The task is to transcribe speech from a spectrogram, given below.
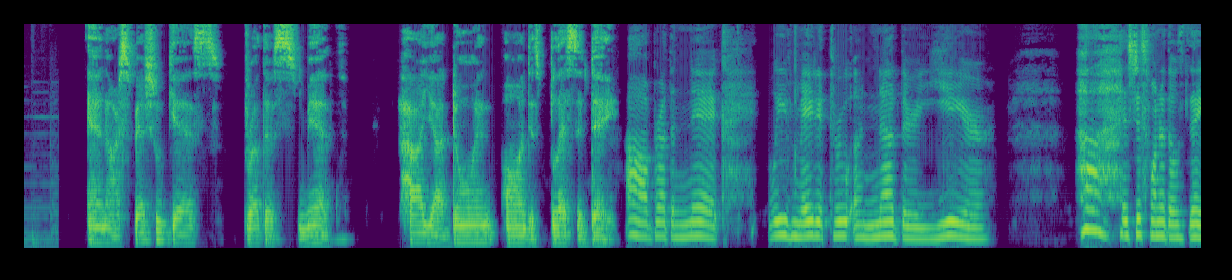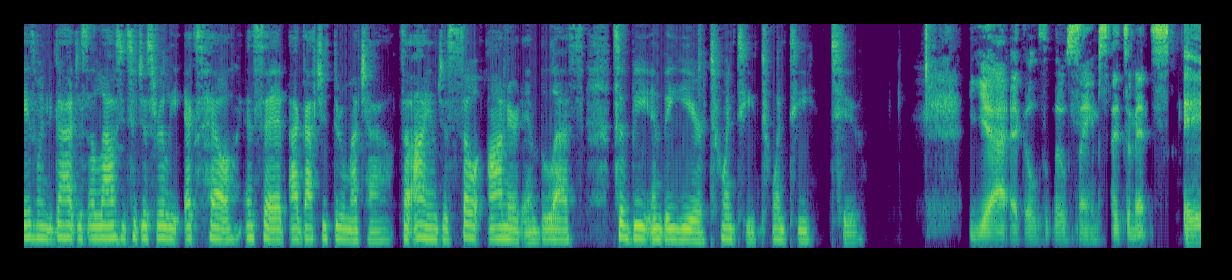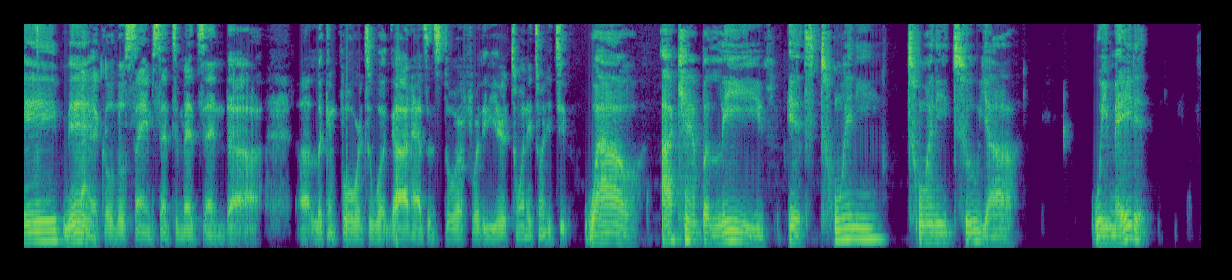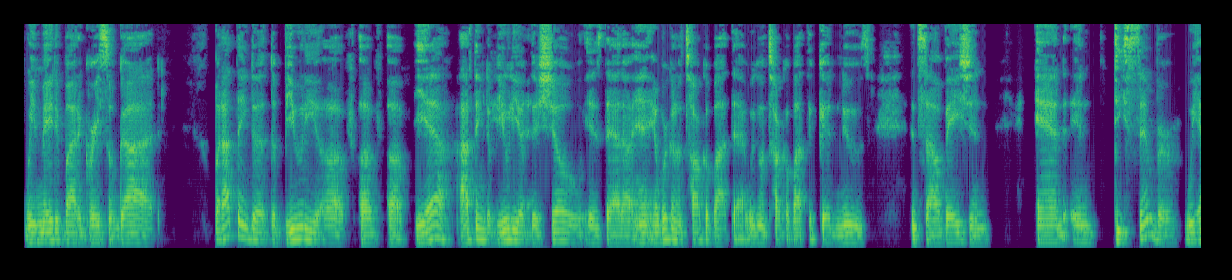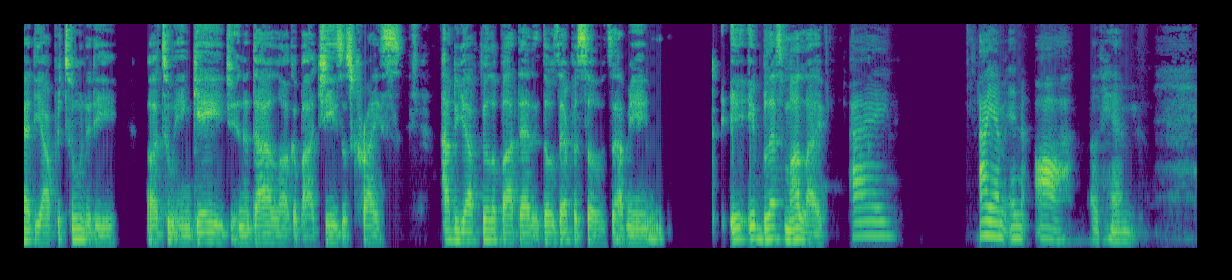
and our special guest, Brother Smith. How y'all doing on this blessed day? Oh, brother Nick, we've made it through another year. it's just one of those days when God just allows you to just really exhale and said, I got you through my child. So I am just so honored and blessed to be in the year 2022. Yeah, I echo those same sentiments. I Amen. echo those same sentiments and uh, uh, looking forward to what God has in store for the year 2022. Wow. I can't believe it's 2022, y'all. We made it. We made it by the grace of God. But I think the, the beauty of, of, of, yeah, I think the beauty of this show is that, uh, and, and we're going to talk about that. We're going to talk about the good news and salvation. And in December, we had the opportunity uh, to engage in a dialogue about Jesus Christ. How do y'all feel about that? Those episodes? I mean, it, it blessed my life. I I am in awe of him.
